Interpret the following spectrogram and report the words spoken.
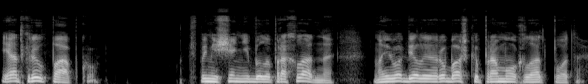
и открыл папку. В помещении было прохладно, но его белая рубашка промокла от пота.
